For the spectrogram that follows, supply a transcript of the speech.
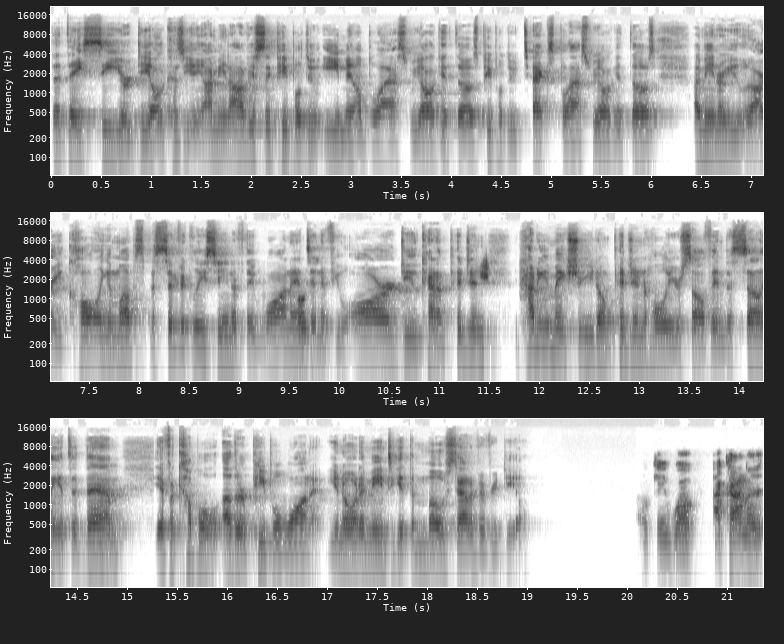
that they see your deal? Because I mean, obviously, people do email blasts. We all get those. People do text blasts. We all get those. I mean, are you are you calling them up specifically, seeing if they want it? Oh. And if you are, do you kind of pigeon? How do you make sure you don't pigeonhole yourself into selling it to them if a couple other people want it? You know what I mean? To get the most out of every deal. Okay, well, I kind of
